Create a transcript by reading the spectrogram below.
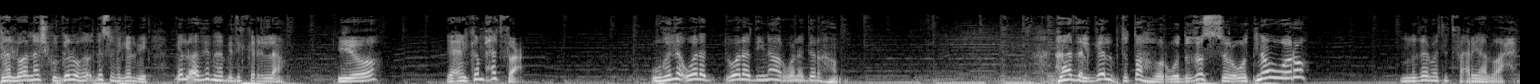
قال له أنا أشكو قال له قسوة في قلبي. قال له أذبها بذكر الله. يوه يعني كم حدفع؟ ولا ولا ولا دينار ولا درهم. هذا القلب تطهر وتغسله وتنوره من غير ما تدفع ريال واحد.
